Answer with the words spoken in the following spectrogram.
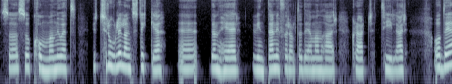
så, så kom man jo et utrolig langt stykke eh, denne vinteren i forhold til det man har klart tidligere. Og det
